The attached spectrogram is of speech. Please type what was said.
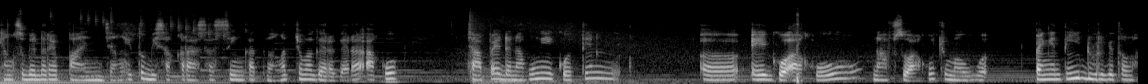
yang sebenarnya panjang itu bisa kerasa singkat banget. Cuma gara-gara aku capek dan aku ngikutin uh, ego aku, nafsu aku cuma pengen tidur gitu loh.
